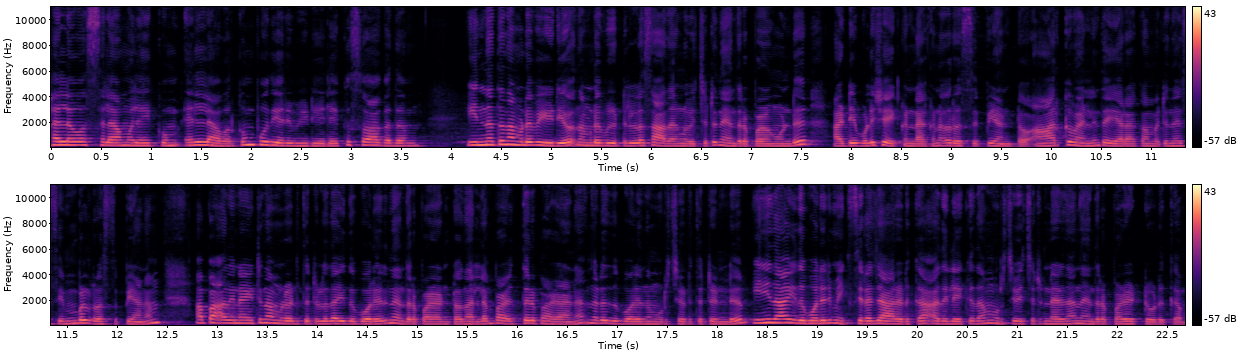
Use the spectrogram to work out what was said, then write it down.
ഹലോ അസ്സാമലൈക്കും എല്ലാവർക്കും പുതിയൊരു വീഡിയോയിലേക്ക് സ്വാഗതം. ഇന്നത്തെ നമ്മുടെ വീഡിയോ നമ്മുടെ വീട്ടിലുള്ള സാധനങ്ങൾ വെച്ചിട്ട് നേന്ത്രപ്പഴം കൊണ്ട് അടിപൊളി ഷേക്ക് ഉണ്ടാക്കുന്ന ഒരു റെസിപ്പിയാണ് കേട്ടോ ആർക്ക് വേണമെങ്കിലും തയ്യാറാക്കാൻ പറ്റുന്ന ഒരു സിമ്പിൾ റെസിപ്പിയാണ് അപ്പോൾ അതിനായിട്ട് നമ്മൾ എടുത്തിട്ടുള്ളത് ഇതുപോലെ ഒരു നേന്ത്രപ്പഴം കേട്ടോ നല്ല പഴുത്തൊരു പഴമാണ്. എന്നിട്ട് ഇതുപോലെ ഒന്ന് മുറിച്ചെടുത്തിട്ടുണ്ട്. ഇനി ഇതാ ഇതുപോലെ ഒരു മിക്സിയുടെ ജാർ എടുക്കുക. അതിലേക്ക് ഇതാ മുറിച്ച് വെച്ചിട്ടുണ്ടായിരുന്ന നേന്ത്രപ്പഴം ഇട്ട് കൊടുക്കാം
